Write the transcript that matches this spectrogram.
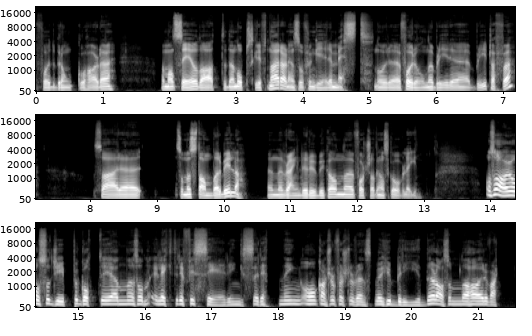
Ford Bronco har det. Men man ser jo da at den oppskriften her er den som fungerer mest når eh, forholdene blir, eh, blir tøffe. Så er eh, som en standardbil, da, en Wrangler Rubicon fortsatt ganske overlegen. Og så har jo også Jeep gått i en sånn elektrifiseringsretning, og kanskje først og fremst med hybrider, da, som det har vært,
